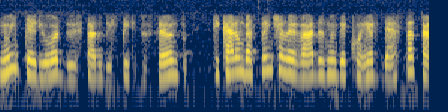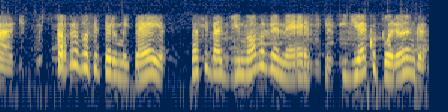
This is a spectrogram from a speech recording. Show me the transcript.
no interior do estado do Espírito Santo ficaram bastante elevadas no decorrer desta tarde. Só para você ter uma ideia, na cidade de Nova Venécia e de Ecoporanga,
